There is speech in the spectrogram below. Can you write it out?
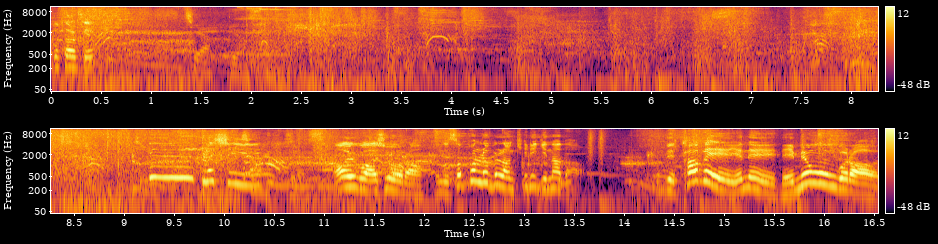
또 싸울게요. 제압되었습니다. 플래시. 아이고, 아쉬워라. 근데 서폴 르블랑 킬이긴 하다. 근데 탑에 얘네 4명 온 거라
